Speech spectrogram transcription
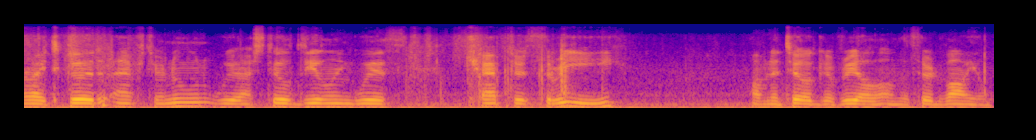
All right, good afternoon. We are still dealing with chapter 3 of Nitei Gabriel on the third volume.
